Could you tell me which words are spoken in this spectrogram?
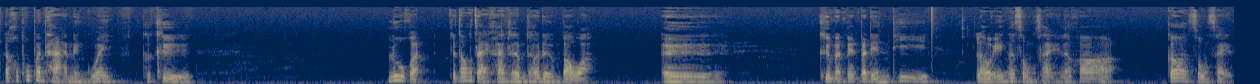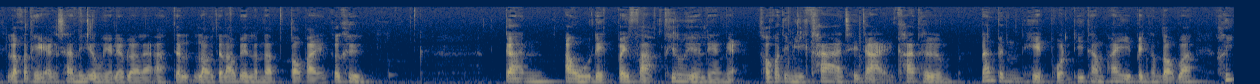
แล้วเขาพบปัญหาหนึ่งเว้ย ก็คือ ลูกอะ่ะ จะต้องจ่ายค่าเทอมเท่าเดิมเปล่าวะ เออ คือมันเป็นประเด็นที่เราเองก็สงสัยแล้วก็ก็สงสัยแล้วก็ take action ที่โรงเรียนเรียบร้อยแล้วอะจะเราจะเล่าเป็นลำดับต่อไปก็คือ การเอาเด็กไปฝากที่โรงเรียนเลี้ยงเนี่ยเขาก็จะมีค่าใช้จ่ายค่าเทอม นั่นเป็นเหตุผลที่ทำให้เป็นคำตอบว่าเฮ้ย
